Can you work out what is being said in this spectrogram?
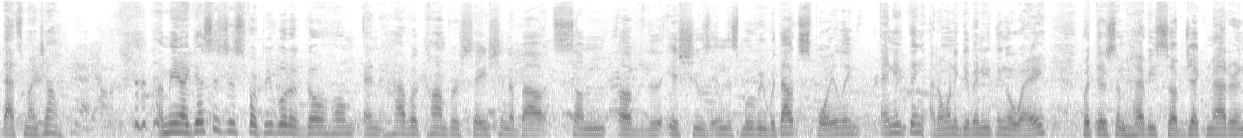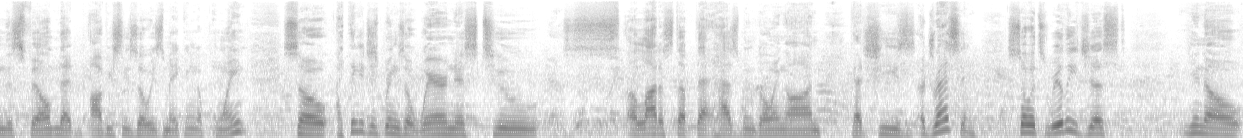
that's my job. I mean, I guess it's just for people to go home and have a conversation about some of the issues in this movie without spoiling anything. I don't want to give anything away, but there's some heavy subject matter in this film that obviously Zoe's making a point. So I think it just brings awareness to a lot of stuff that has been going on that she's addressing. So it's really just, you know,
